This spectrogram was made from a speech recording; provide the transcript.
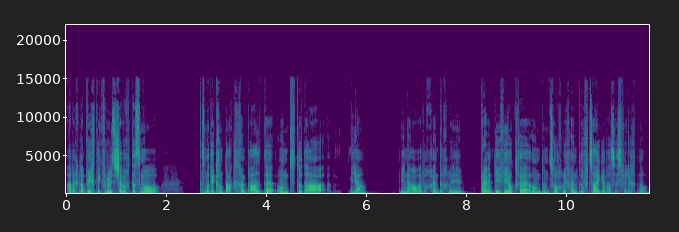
Aber ich glaube, wichtig für uns ist einfach, dass wir, dass wir den Kontakt können behalten und durch da, ja, ihnen auch einfach können ein bisschen präventiv wirken und, und so ein bisschen aufzeigen, was es vielleicht noch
